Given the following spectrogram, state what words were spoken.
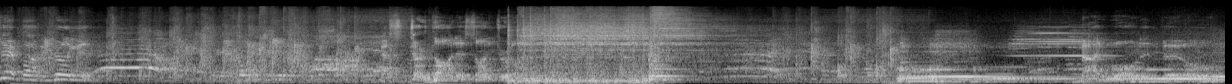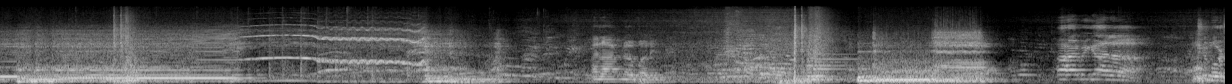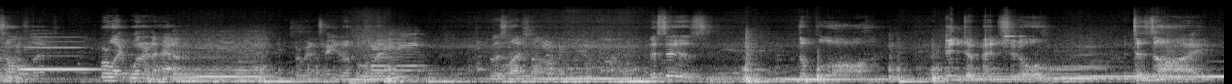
It for him. He's really good. Mr. Thoughtus on drums. Matt Waldenville. And I'm nobody. All right, we got uh, two more songs left. More like one and a half. So we're gonna change it up a little bit for this last song. This is The flaw in dimensional design.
